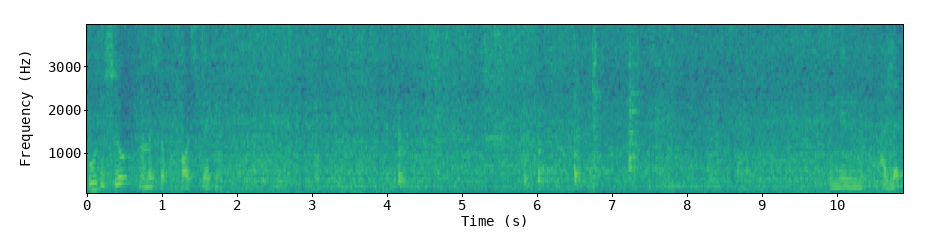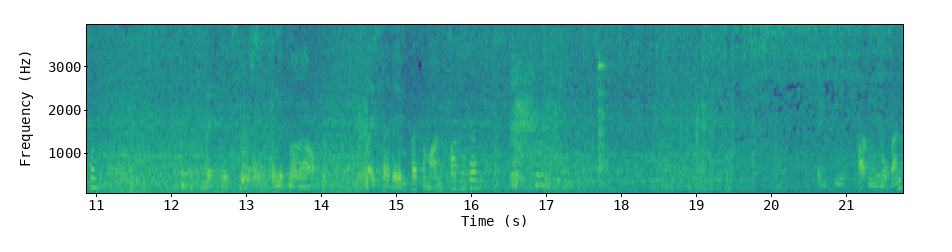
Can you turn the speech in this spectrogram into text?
Guten Schluck, man möchte auch was rausschmecken. Wir nehmen eine Palette, wenden das Fisch, damit man auf der Fleischseite ebenfalls nochmal anbraten kann. Braten nur ganz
